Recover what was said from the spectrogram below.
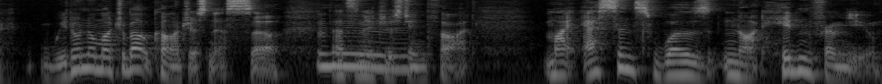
we don't know much about consciousness so that's an interesting thought my essence was not hidden from you.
